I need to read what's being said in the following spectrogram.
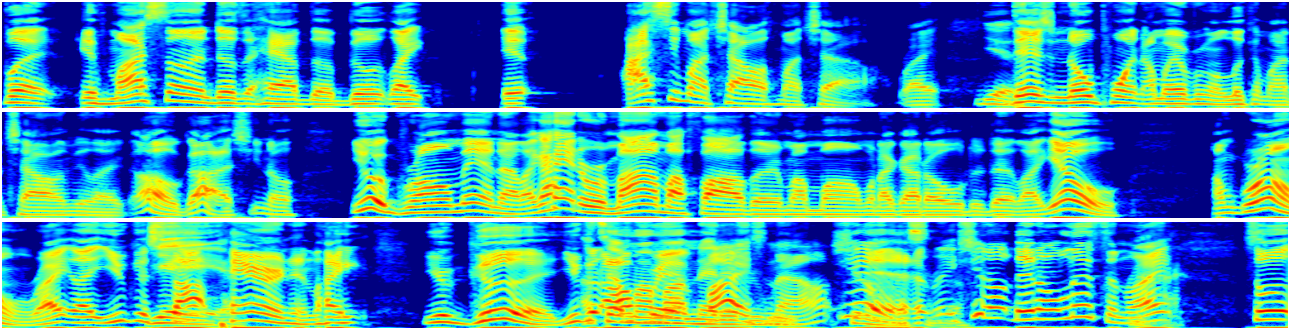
But if my son doesn't have the ability, like, it, I see my child as my child, right? Yeah. There's no point I'm ever gonna look at my child and be like, oh gosh, you know, you're a grown man now. Like I had to remind my father and my mom when I got older that, like, yo, I'm grown, right? Like you can Yeah, stop yeah. parenting. Like you're good. You can offer advice now. She don't yeah, listen, right? she don't. They don't listen, right? So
